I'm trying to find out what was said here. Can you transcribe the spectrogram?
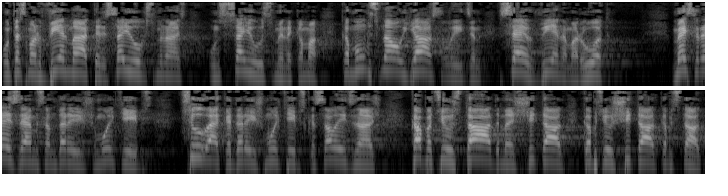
Un tas man vienmēr ir sajūsminājis un sajūsmina, ka, man, ka mums nav jāsalīdzina sevi vienam ar otru. Mēs reizēm esam darījuši muļķības, cilvēki ir darījuši muļķības, kas salīdzinājuši, kāpēc jūs tādi, mēs šitādi, kāpēc jūs šitādi, kāpēc tādi.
